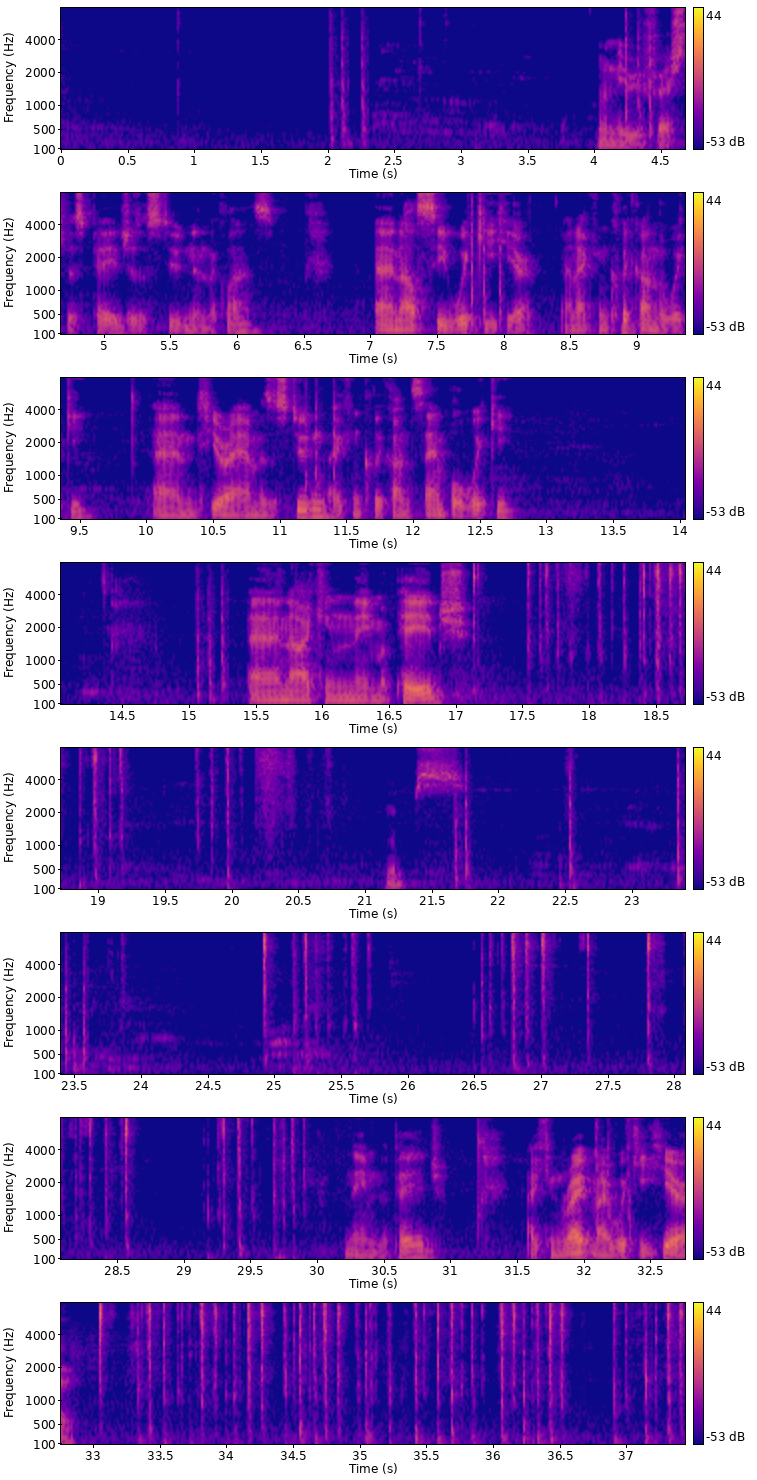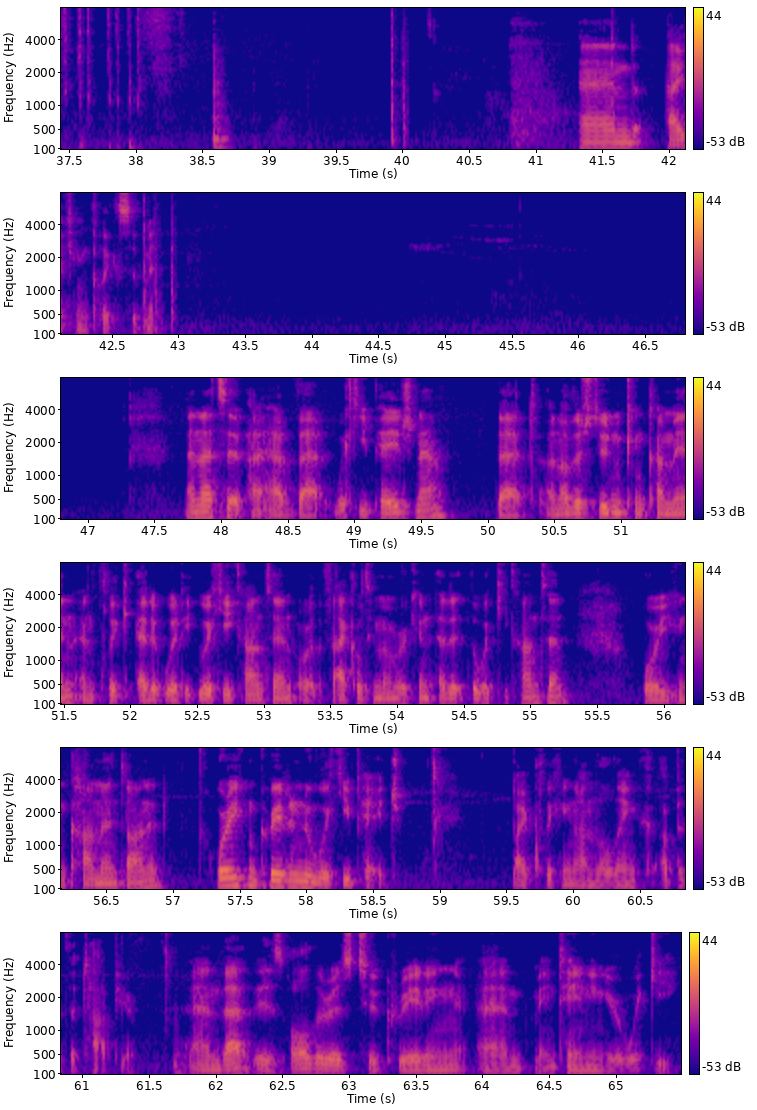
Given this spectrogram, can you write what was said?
let me refresh this page as a student in the class, and I'll see wiki here, and I can click on the wiki, and here I am as a student, I can click on sample wiki, and I can name a page, oops, name the page. I can write my wiki here. And I can click submit. And that's it. I have that wiki page now that another student can come in and click edit wiki, content or the faculty member can edit the wiki content or you can comment on it or you can create a new wiki page by clicking on the link up at the top here. And that is all there is to creating and maintaining your wiki.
